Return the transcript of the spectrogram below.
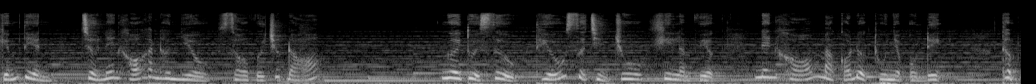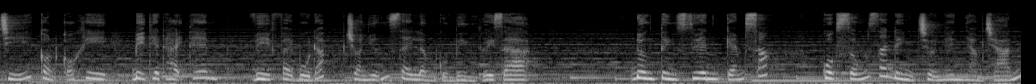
kiếm tiền trở nên khó khăn hơn nhiều so với trước đó. Người tuổi Sửu thiếu sự chỉn chu khi làm việc nên khó mà có được thu nhập ổn định thậm chí còn có khi bị thiệt hại thêm vì phải bù đắp cho những sai lầm của mình gây ra. Đường tình duyên kém sắc, cuộc sống gia đình trở nên nhàm chán,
